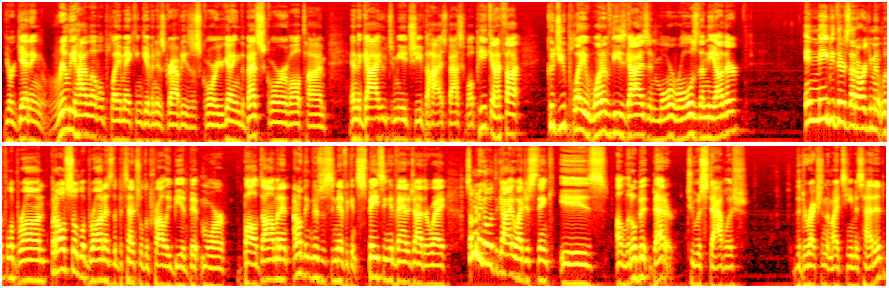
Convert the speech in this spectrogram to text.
You're getting really high level playmaking given his gravity as a scorer. You're getting the best scorer of all time and the guy who to me achieved the highest basketball peak. And I thought, could you play one of these guys in more roles than the other? And maybe there's that argument with LeBron, but also LeBron has the potential to probably be a bit more ball dominant. I don't think there's a significant spacing advantage either way. So I'm going to go with the guy who I just think is a little bit better to establish the direction that my team is headed.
